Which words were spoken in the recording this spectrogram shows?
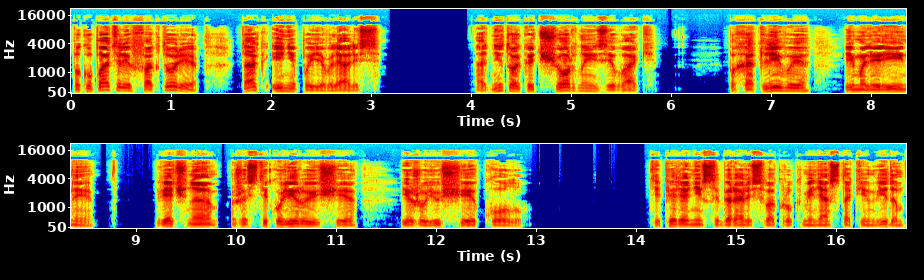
Покупатели в фактории так и не появлялись. Одни только черные зеваки, похотливые и малярийные, вечно жестикулирующие и жующие колу. Теперь они собирались вокруг меня с таким видом,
